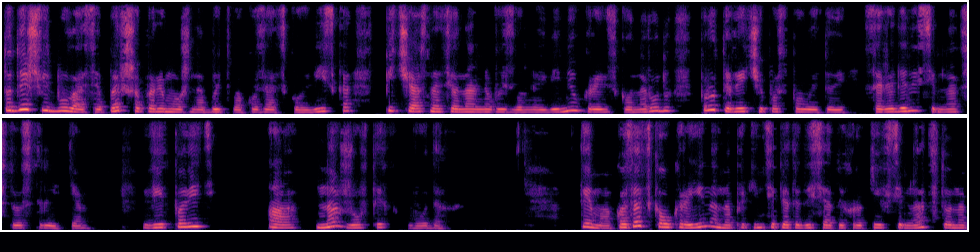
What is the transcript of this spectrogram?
Тоді ж відбулася перша переможна битва козацького війська під час національно-визвольної війни українського народу проти Речі Посполитої середини 17 століття. Відповідь А. На жовтих водах. Тема Козацька Україна наприкінці 50-х років 17-го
